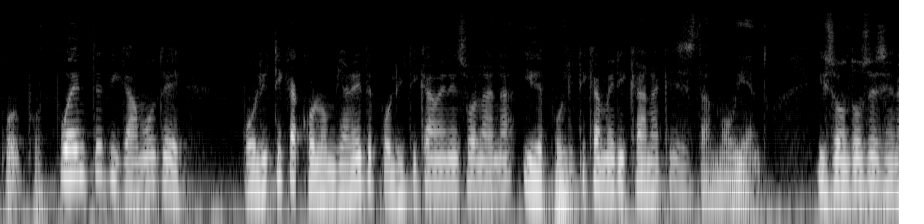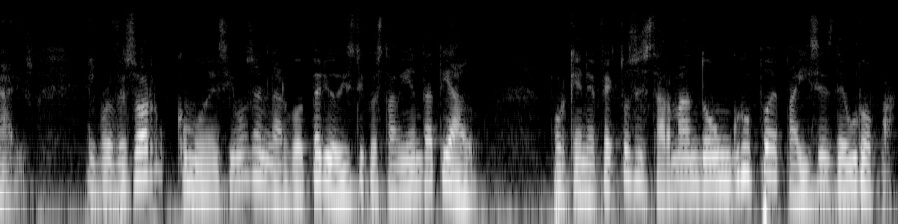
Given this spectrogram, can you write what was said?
por, por puentes, digamos, de política colombiana y de política venezolana y de política americana que se están moviendo. Y son dos escenarios. El profesor, como decimos en el argot periodístico, está bien dateado, porque en efecto se está armando un grupo de países de Europa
